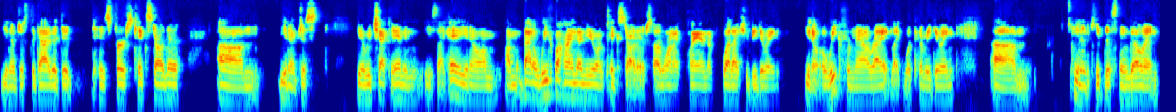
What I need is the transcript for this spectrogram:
you know, just the guy that did his first Kickstarter um, you know, just you know, we check in and he's like, "Hey, you know, I'm I'm about a week behind on you on Kickstarter, so I want a plan of what I should be doing, you know, a week from now, right? Like, what can I be doing, um, you know, to keep this thing going,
